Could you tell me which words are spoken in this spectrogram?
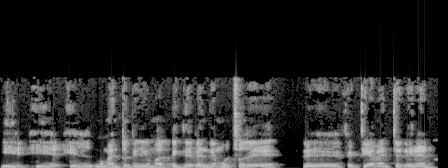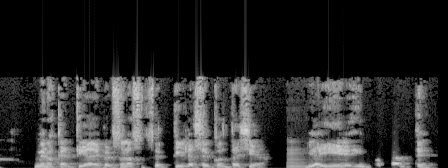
y, el momento que lleguemos al pic depende mucho de, efectivamente tener menos cantidad de personas susceptibles a ser contagiadas. Mm. Y ahí es importante,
